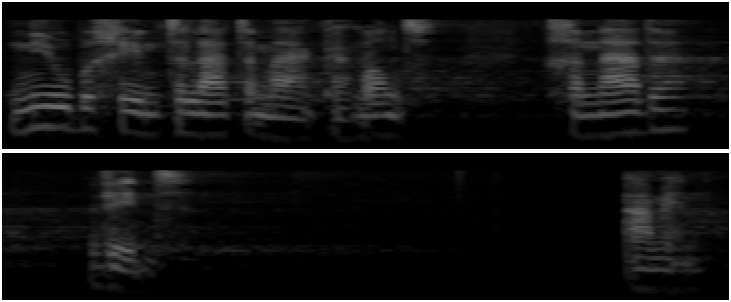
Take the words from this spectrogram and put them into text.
nieuw begin te laten maken. Want genade wint. Amen.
